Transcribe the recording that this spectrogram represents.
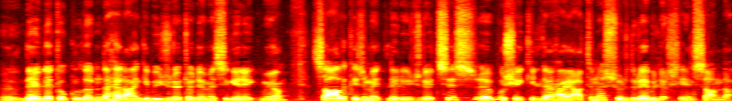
Devlet okullarında herhangi bir ücret ödemesi gerekmiyor. Sağlık hizmetleri ücretsiz. E, Bu şekilde hayatını sürdürebilir insanlar.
